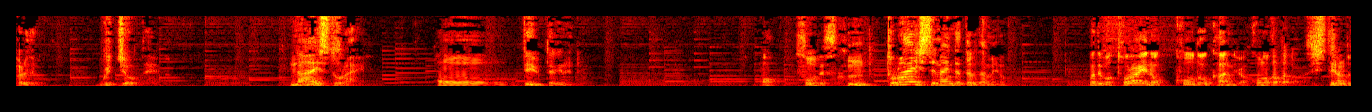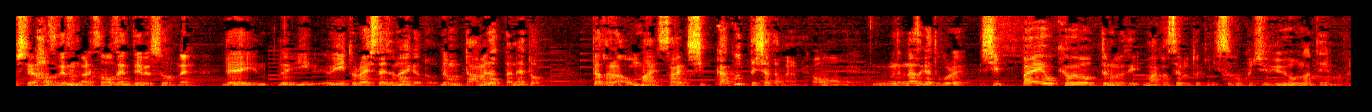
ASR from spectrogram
あれだよ、グッジョブだよ。ナイストライっ。て言ってあげないと。あ、そうですか。うん。トライしてないんだったらダメよ。まあでもトライの行動管理はこの方がしてるとしてるはずですからね。その前提ですよね。で、でいいいいトライしたじゃないかと。でもダメだったねと。だからお前さ失格ってしちゃダメなのよ。なぜかとこれ失敗を許容っていうのが任せるときにすごく重要なテーマだ、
